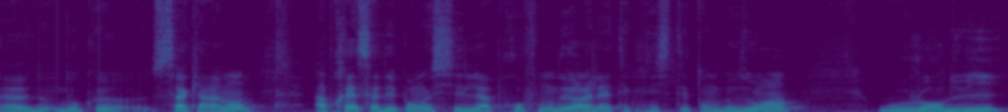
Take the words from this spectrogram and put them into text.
Euh, donc, euh, ça carrément. Après, ça dépend aussi de la profondeur et la technicité de ton besoin, où aujourd'hui,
